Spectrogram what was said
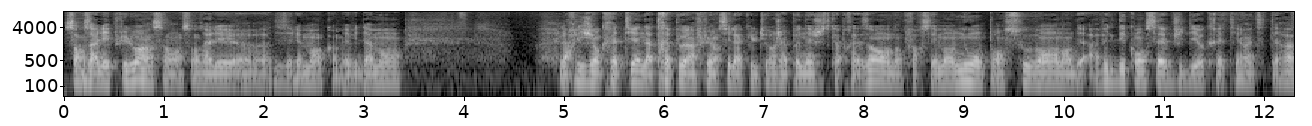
sans aller plus loin sans, sans aller euh, des éléments comme évidemment la religion chrétienne a très peu influencé la culture japonaise jusqu'à présent, donc forcément, nous, on pense souvent avec des concepts judéo-chrétiens, etc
